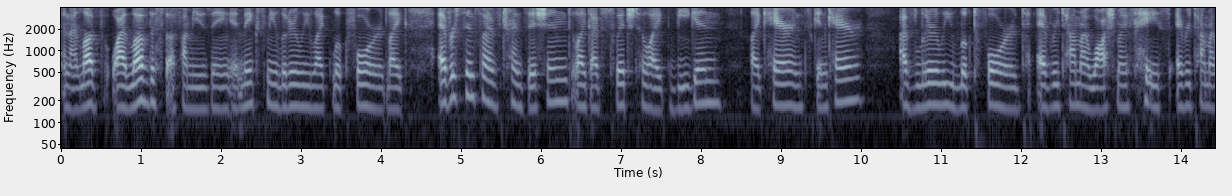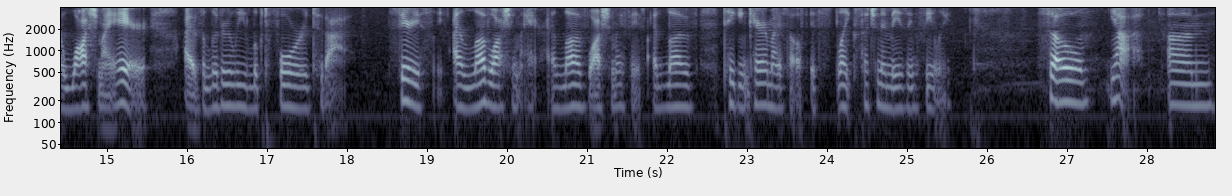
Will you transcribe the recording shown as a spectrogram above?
and I love I love the stuff I'm using it makes me literally like look forward like ever since I've transitioned like I've switched to like vegan like hair and skincare, I've literally looked forward to every time I wash my face, every time I wash my hair. I've literally looked forward to that. Seriously, I love washing my hair. I love washing my face. I love taking care of myself. It's like such an amazing feeling. So, yeah. Um,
